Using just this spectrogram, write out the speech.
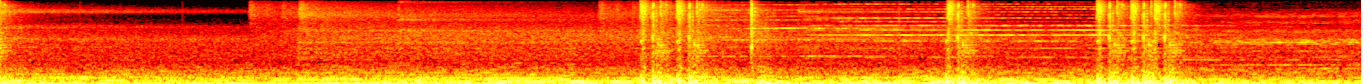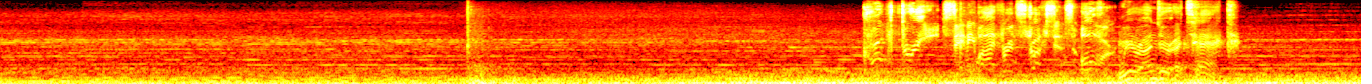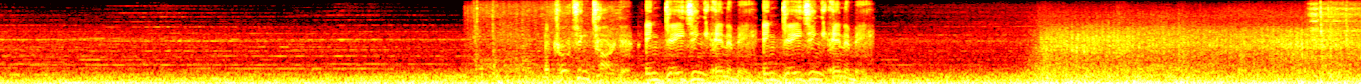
Approaching target. Engaging enemy. Engaging enemy.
